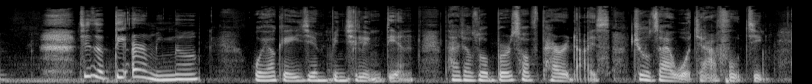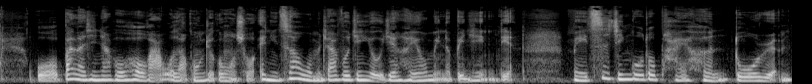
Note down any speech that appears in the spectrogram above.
接着第二名呢？我要给一间冰淇淋店，它叫做 Birds of Paradise，就在我家附近。我搬来新加坡后啊，我老公就跟我说：“哎，你知道我们家附近有一间很有名的冰淇淋店，每次经过都排很多人。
